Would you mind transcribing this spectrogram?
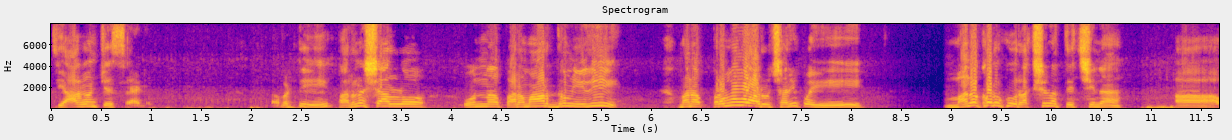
త్యాగం చేశాడు. కాబట్టి పర్ణశాలలో ఉన్న పరమార్థం ఇది. మన ప్రభువారు చనిపోయి మన కొరకు రక్షణ తెచ్చిన ఆ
